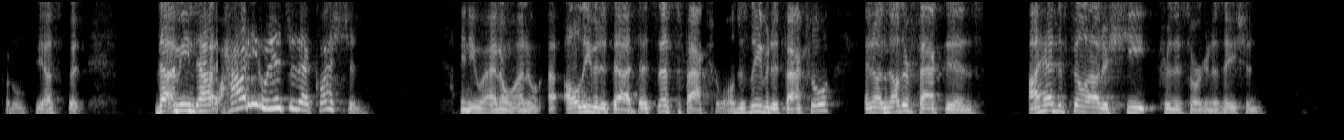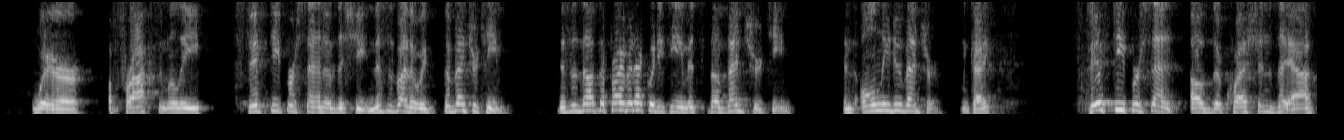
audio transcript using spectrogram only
total BS, but that, I mean, how, how do you answer that question? Anyway, I don't, I don't, I'll leave it at that. That's, that's factual. I'll just leave it at factual. And another fact is I had to fill out a sheet for this organization where approximately 50% of the sheet, and this is, by the way, the venture team. This is not the private equity team, it's the venture team and only do venture. Okay. 50% of the questions they ask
